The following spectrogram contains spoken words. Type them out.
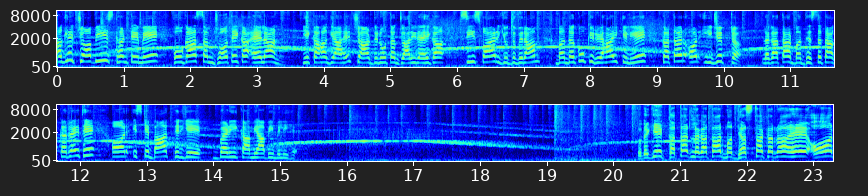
अगले 24 घंटे में होगा समझौते का ऐलान। ये कहा गया है, चार दिनों तक जारी रहेगा सीज फायर युद्ध विराम बंधकों की रिहाई के लिए कतर और इजिप्ट लगातार मध्यस्थता कर रहे थे और इसके बाद फिर ये बड़ी कामयाबी मिली है। तो देखिए, कतर लगातार मध्यस्थता कर रहा है और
